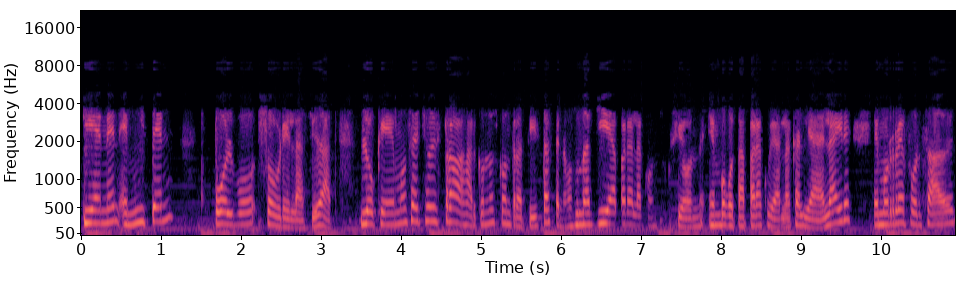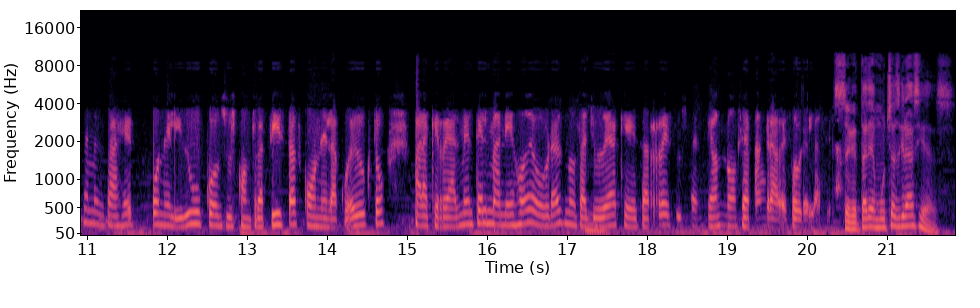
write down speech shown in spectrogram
tienen, emiten polvo sobre la ciudad. Lo que hemos hecho es trabajar con los contratistas, tenemos una guía para la construcción en Bogotá para cuidar la calidad del aire, hemos reforzado ese mensaje con el IDU, con sus contratistas, con el acueducto, para que realmente el manejo de obras nos ayude a que esa resuspensión no sea tan grave sobre la ciudad. Secretaria, muchas gracias.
